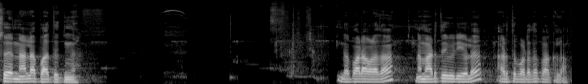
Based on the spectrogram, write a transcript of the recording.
ஸோ நல்லா பார்த்துக்குங்க. இந்த பாடம் அவ்வளோதான் நம்ம அடுத்த வீடியோவில் அடுத்த பாடத்தை பார்க்கலாம்.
